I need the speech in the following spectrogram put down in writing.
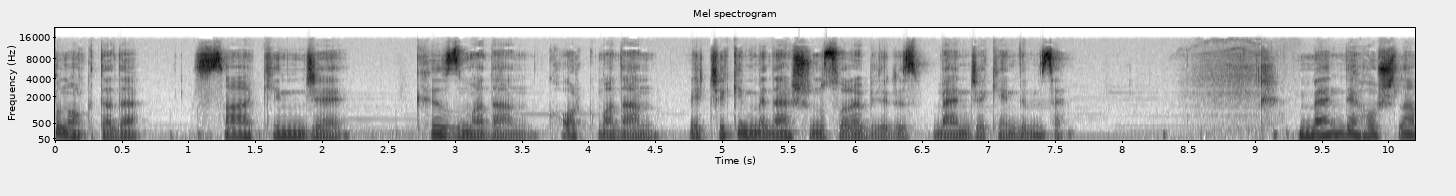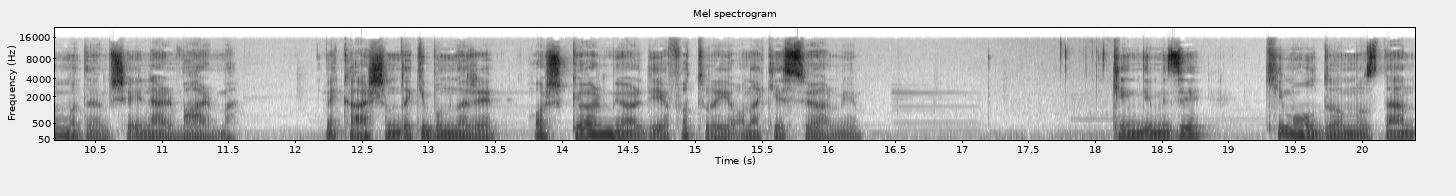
Bu noktada sakince, kızmadan, korkmadan ve çekinmeden şunu sorabiliriz bence kendimize. Bende hoşlanmadığım şeyler var mı? ve karşımdaki bunları hoş görmüyor diye faturayı ona kesiyor muyum? Kendimizi kim olduğumuzdan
